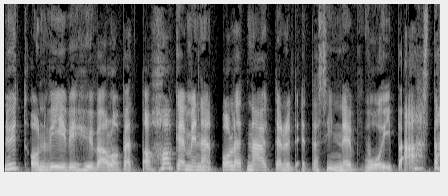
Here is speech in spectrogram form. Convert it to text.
nyt on Viivi hyvä lopettaa hakeminen, olet näyttänyt, että sinne voi päästä.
